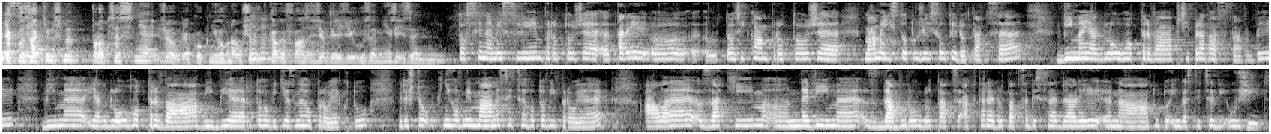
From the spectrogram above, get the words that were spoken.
jako zatím jsme procesně, že jako knihovna už je uh-huh. teďka ve fázi, že běží územní řízení. To si nemyslím, protože eh, tady uh, to říkám proto, že máme jistotu, že jsou ty dotace, víme, jak dlouho trvá příprava stavby, víme, jak dlouho trvá výběr toho vítězného projektu, kdežto u knihovny máme sice hotový projekt, ale zatím nevíme, zda budou dotace a které dotace by se daly na tuto investici využít.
